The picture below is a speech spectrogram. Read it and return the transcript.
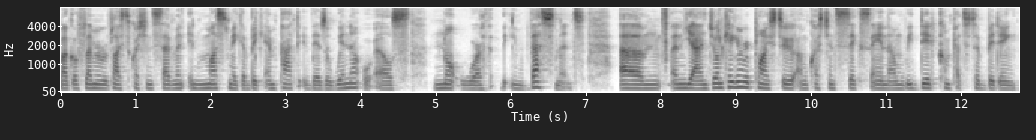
Michael Fleming replies to question seven, it must make a big impact if there's a winner or else not worth the investment. Um, and yeah, and John Kagan replies to um, question six saying, um, we did competitor bidding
